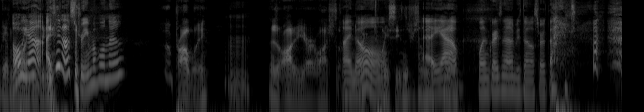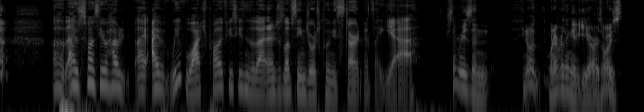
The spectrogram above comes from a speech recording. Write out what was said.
We have oh yeah, is it not streamable now? Oh, probably. Mm. There's a lot of ER to watch. Though. I Like know. Twenty seasons or something. Uh, yeah, when Grey's Anatomy's done, I'll start that. oh, I just want to see how I I we've watched probably a few seasons of that, and I just love seeing George Clooney start. And it's like, yeah, For some reason, you know, whenever I think of ER, it's always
